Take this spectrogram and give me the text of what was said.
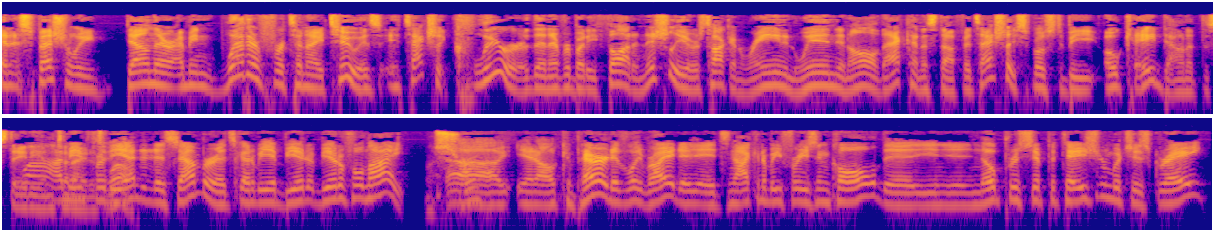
And especially down there. I mean, weather for tonight too is it's actually clearer than everybody thought. Initially, it was talking rain and wind and all of that kind of stuff. It's actually supposed to be okay down at the stadium well, tonight. I mean, for the well. end of December, it's going to be a beautiful, beautiful night. That's true. Uh, you know, comparatively, right? It, it's not going to be freezing cold. Uh, you, no precipitation, which is great.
